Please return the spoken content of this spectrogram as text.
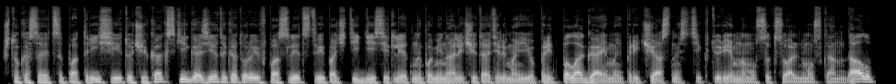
Что касается Патрисии, то чикагские газеты, которые впоследствии почти 10 лет напоминали читателям о ее предполагаемой причастности к тюремному сексуальному скандалу,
